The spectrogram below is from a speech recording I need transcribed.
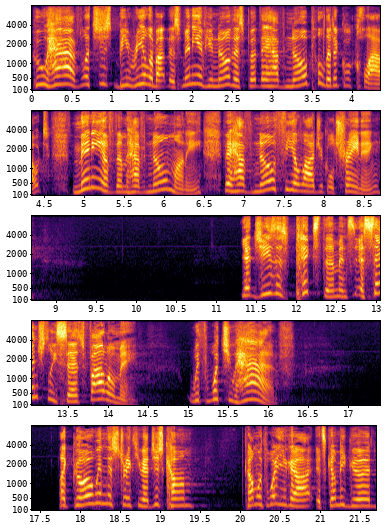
who have, let's just be real about this. Many of you know this, but they have no political clout. Many of them have no money. They have no theological training. Yet Jesus picks them and essentially says, Follow me with what you have. Like, go in the strength you had. Just come. Come with what you got. It's going to be good.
